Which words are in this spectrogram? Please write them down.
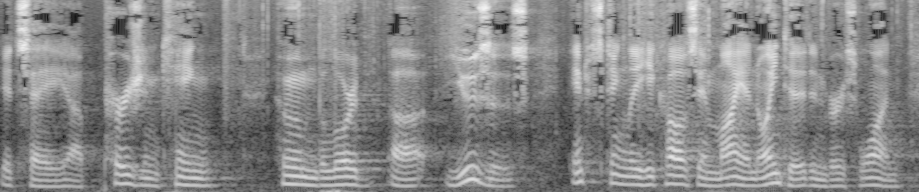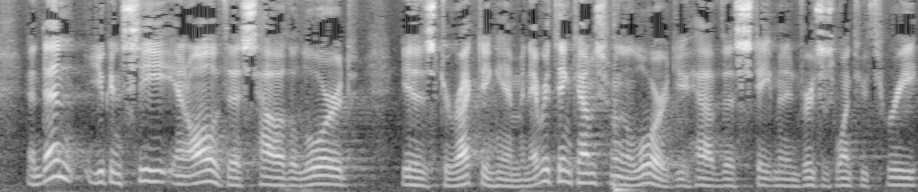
It's a uh, Persian king whom the Lord uses. Interestingly, he calls him my anointed in verse 1. And then you can see in all of this how the Lord is directing him, and everything comes from the Lord. You have this statement in verses 1 through 3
